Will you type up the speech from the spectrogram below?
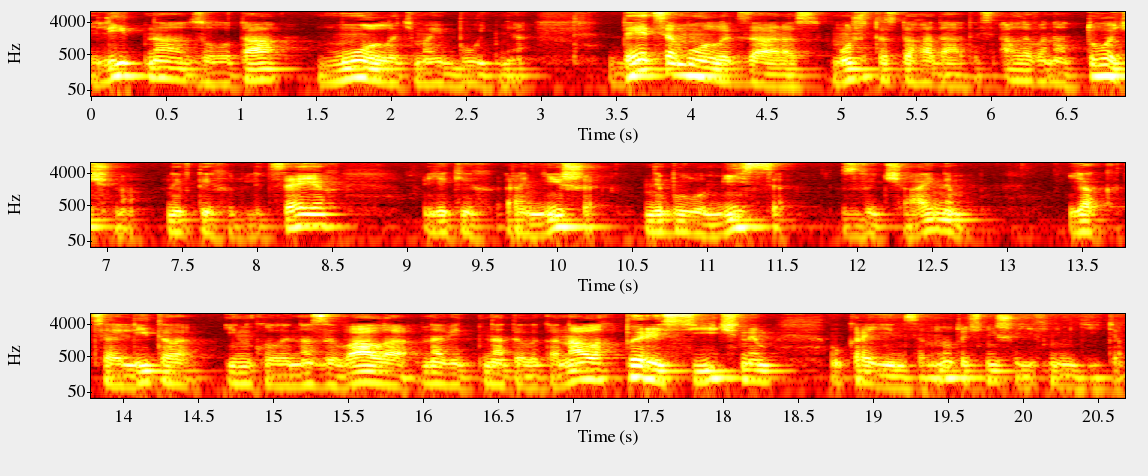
елітна золота молодь майбутня. Де ця молодь зараз, можете здогадатись, але вона точно не в тих ліцеях, в яких раніше не було місця звичайним, як ця еліта інколи називала навіть на телеканалах пересічним українцям, ну точніше їхнім дітям.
